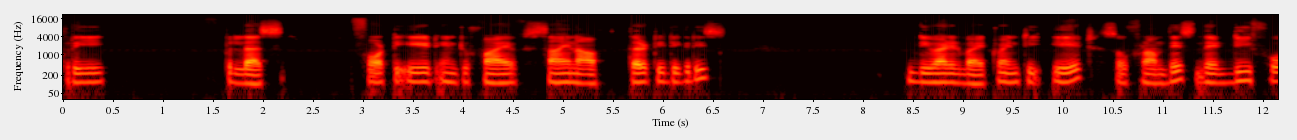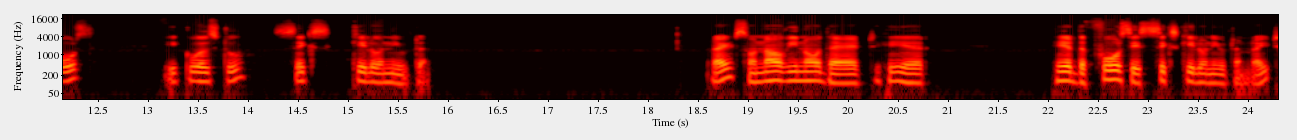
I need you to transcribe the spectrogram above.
3 plus 48 into 5 sine of 30 degrees divided by 28 so from this the d force equals to 6 kilonewton right? So now we know that here here the force is 6 kilonewton right?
